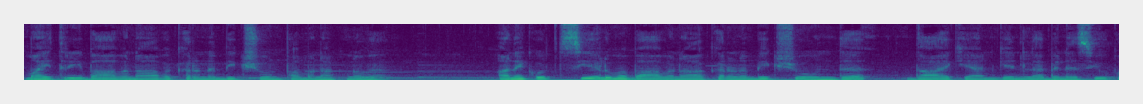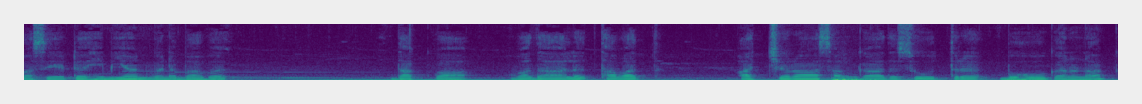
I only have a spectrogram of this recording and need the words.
මෛත්‍රී භාවනාව කරන භික්ෂූන් පමණක් නොව අනෙකුත් සියලුම භාවනා කරන භික්ෂූන්ද දායකයන්ගෙන් ලැබෙන සිව්පසයට හිමියන් වන බව දක්වා වදාළ තවත් අච්චරා සංඝාත සූත්‍ර බොහෝ ගණනක්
